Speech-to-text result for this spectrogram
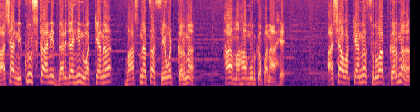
अशा निकृष्ट आणि दर्जाहीन वाक्यानं भाषणाचा शेवट करणं हा महामूर्खपणा आहे. अशा वाक्यानं सुरुवात करणं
